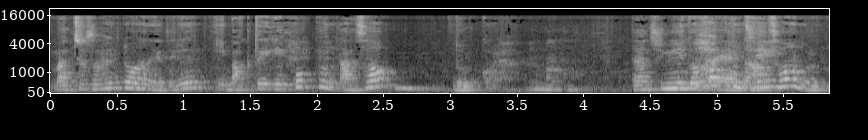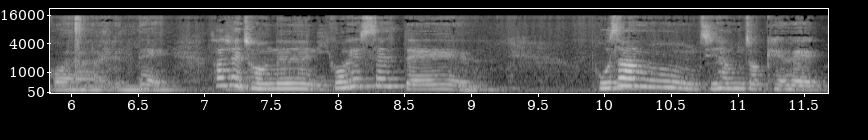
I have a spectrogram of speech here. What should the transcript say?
맞춰서 행동하는 애들은 이 막대기 꽂고 나서 놀 거야. 어. 나중에 이거 하고. 나서 놀 거야. 근데 사실 저는 이거 했을 때 보상지향적 계획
